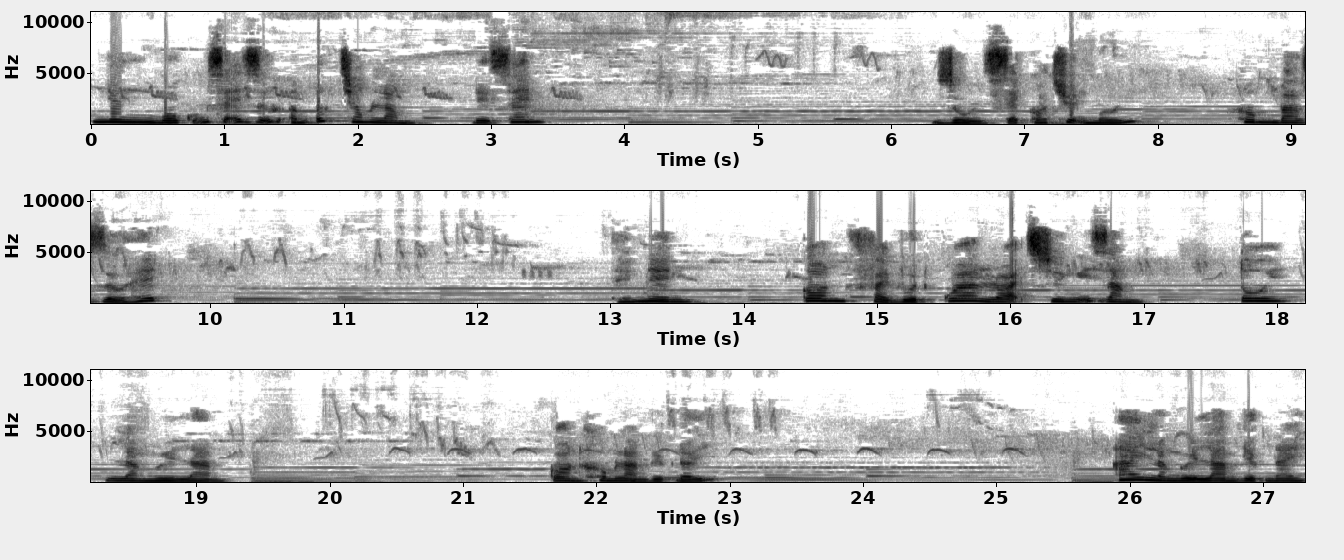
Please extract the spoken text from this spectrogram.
nhưng bố cũng sẽ giữ ấm ức trong lòng để xem. Rồi sẽ có chuyện mới, không bao giờ hết. Thế nên, con phải vượt qua loại suy nghĩ rằng tôi là người làm. Con không làm việc đấy. Ai là người làm việc này?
